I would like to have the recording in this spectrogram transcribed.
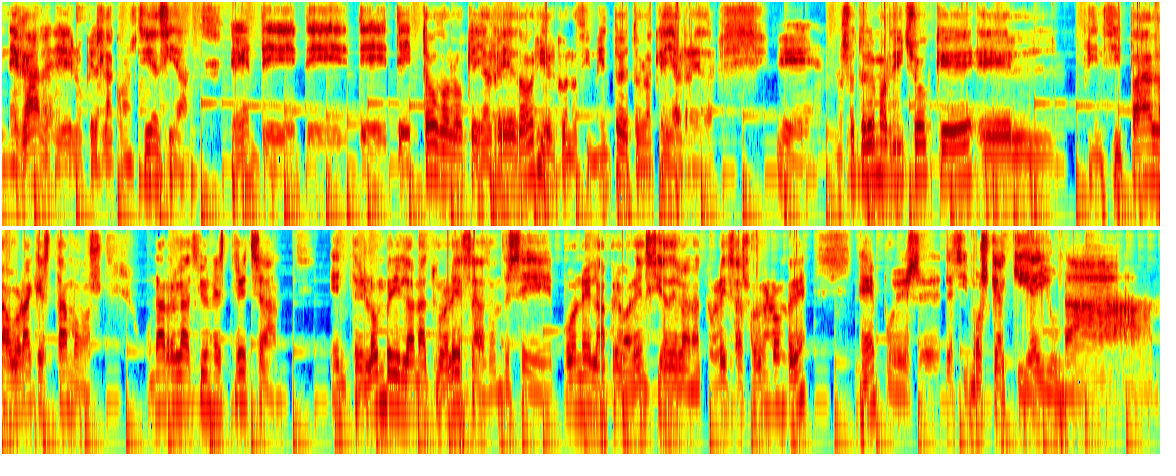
negar lo que es la conciencia de, de, todo lo que hay alrededor y el conocimiento de todo lo que hay alrededor. nosotros hemos dicho que el principal ahora que estamos, una relación estrecha entre el hombre y la naturaleza, donde se pone la prevalencia de la naturaleza sobre el hombre, eh, pues eh, decimos que aquí hay una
